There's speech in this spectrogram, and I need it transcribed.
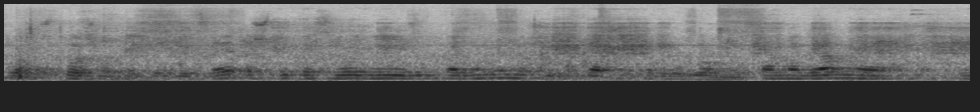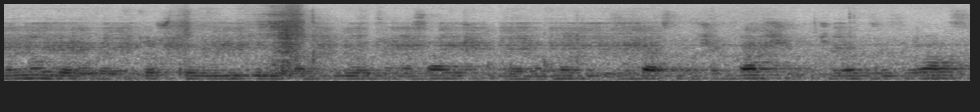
сложно, сложно приходится. Эта штука сегодня есть по одному маршрутизация по-другому. И самое главное, намного вот то, что вы видели на пилоте на Савушке, намного безопаснее, чем карщик, человек задевался,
